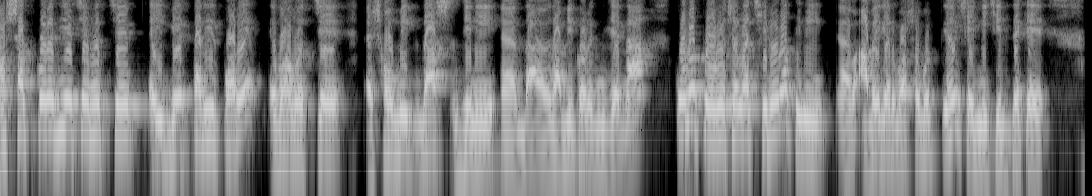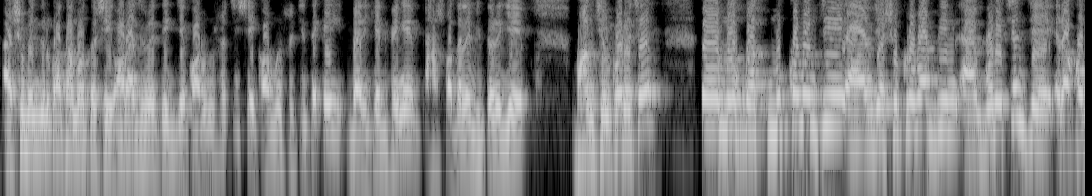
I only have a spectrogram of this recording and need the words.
নস্বাত করে দিয়েছেন হচ্ছে এই গ্রেফতারির পরে এবং হচ্ছে সৌমিক দাস যিনি দাবি করেন যে না, কোনো প্ররোচনা ছিল না, তিনি আবেগের বশবর্তী হয়ে সেই মিছিল থেকে শুভেন্দুর কথা মতো সেই অরাজনৈতিক যে কর্মসূচি, সেই কর্মসূচি থেকেই ব্যারিকেড ভেঙে হাসপাতালের ভিতরে গিয়ে ভাঙচুর করেছে। তো মুখ্যমন্ত্রী যে শুক্রবার দিন বলেছেন যে এরকম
